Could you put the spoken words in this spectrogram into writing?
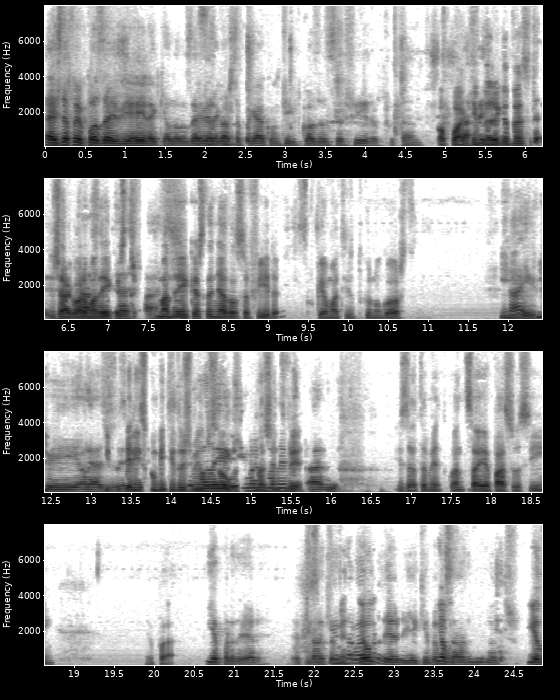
Esta foi para o Zé Vieira, que o Zé Vieira gosta de pegar contigo por causa do Safira, portanto. Opa, quem feito. dera que eu Já agora mandei a, pazes. mandei a castanhada ao Safira, porque é uma atitude que eu não gosto. E, ah, e, e- aliás, e fazer isso com 22 eu mil pessoas, aqui, toda a gente vê. estádio. Exatamente. Quando sai a passo assim, epá, Ia perder. A questão é que ele Exatamente. estava Ele- a perder e a equipa ele- precisava de minutos. Ele,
